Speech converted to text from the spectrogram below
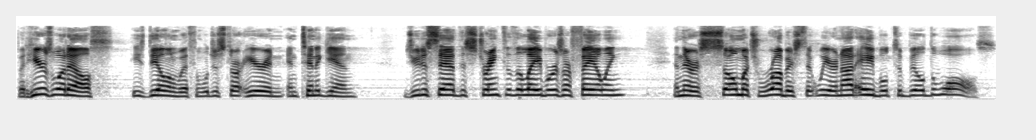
but here's what else he's dealing with. And we'll just start here in, in 10 again. Judah said, The strength of the laborers are failing, and there is so much rubbish that we are not able to build the walls.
